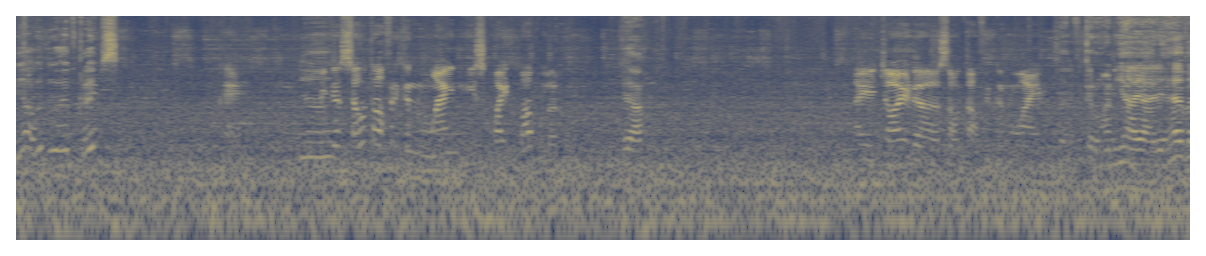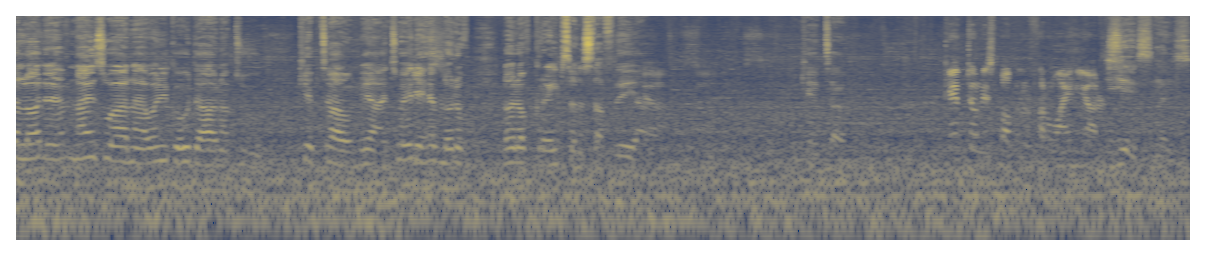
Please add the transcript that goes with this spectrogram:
Yeah, we do have grapes. Okay. Yeah. Because South African wine is quite popular. yeah. I enjoyed uh, South African wine. South African one. Yeah, yeah. They have a lot. They have nice one uh, when you go down up to Cape Town. Yeah, it's where they have a lot of lot of grapes and stuff there. Yeah. Yeah. Cape Town. Cape Town is popular for vineyards. Yes, yes. yes.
